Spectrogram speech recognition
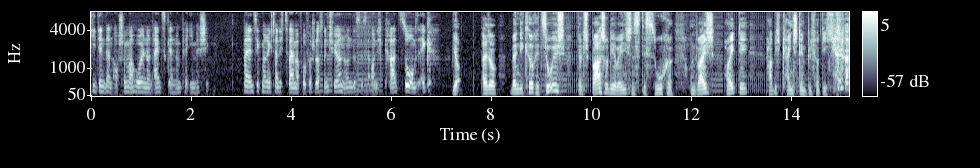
die den dann auch schon mal holen und einscannen und per E-Mail schicken. Bei den Sigmaring stand ich zweimal vor verschlossenen Türen und das ist ja auch nicht gerade so ums Eck. Ja, also wenn die Kirche zu ist, dann sparst du dir wenigstens das Suchen und weißt, heute habe ich keinen Stempel für dich. Ja.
